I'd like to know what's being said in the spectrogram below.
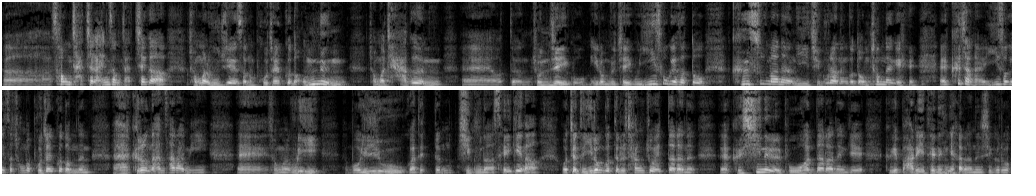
어, 성 자체가 행성 자체가 정말 우주에서는 보잘것 없는 정말 작은 에, 어떤 존재이고 이런 물체이고 이 속에서 또 그 수많은 이 지구라는 것도 엄청나게 에, 크잖아요. 이 속에서 정말 보잘것없는 에, 그런 한 사람이 에, 정말 우리 뭐 인류가 됐든 지구나 세계나 어쨌든 이런 것들을 창조했다라는 에, 그 신을 보호한다라는 게 그게 말이 되느냐라는 식으로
